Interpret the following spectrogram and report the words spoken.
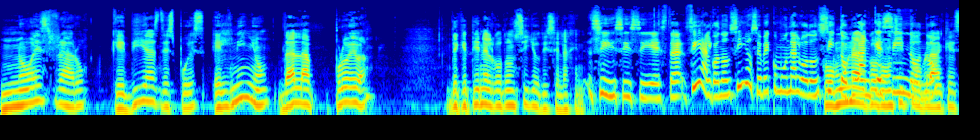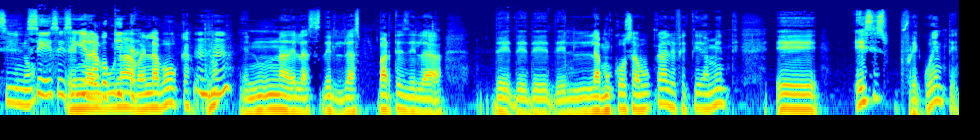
no es raro que días después el niño da la prueba de que tiene algodoncillo, dice la gente. Sí, sí, sí, está, sí, algodoncillo, se ve como un algodoncito Como un blanquecino, algodoncito ¿no? blanquecino. Sí, sí, sí, en la alguna- boquita. En la boca, ¿no? En una de las, de las partes de la, de, de- de- de la mucosa bucal, efectivamente. Eh, ese es frecuente.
